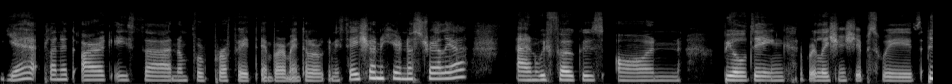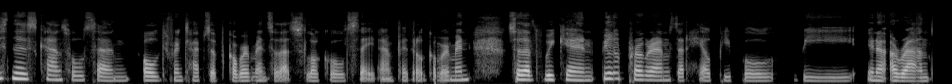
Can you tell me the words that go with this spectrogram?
Yeah, Planet Ark is a non for profit environmental organization here in Australia, and we focus on building relationships with business councils and all different types of government. So that's local, state, and federal government, so that we can build programs that help people be you know around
